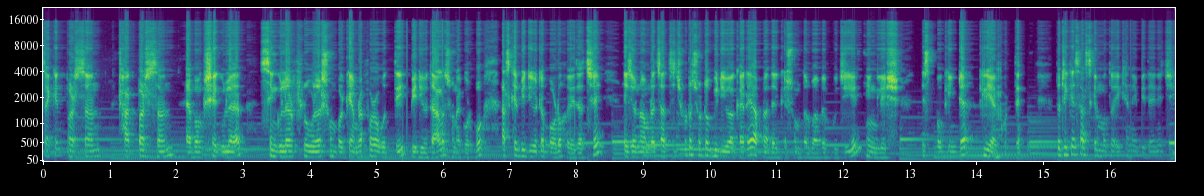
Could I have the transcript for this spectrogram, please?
সেকেন্ড পার্সন থার্ড পার্সন এবং সেগুলার সিঙ্গুলার ফ্লোরাল সম্পর্কে আমরা পরবর্তী ভিডিওতে আলোচনা করব। আজকের ভিডিওটা বড় হয়ে যাচ্ছে এই জন্য আমরা চাচ্ছি ছোট ছোট ভিডিও আকারে আপনাদেরকে সুন্দরভাবে বুঝিয়ে ইংলিশ স্পোকিংটা ক্লিয়ার করতে। তো ঠিক আছে, আজকের মতো এখানে বিদায় নিচ্ছি।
